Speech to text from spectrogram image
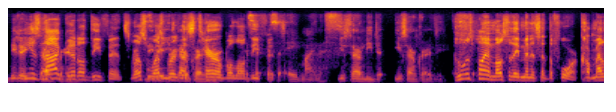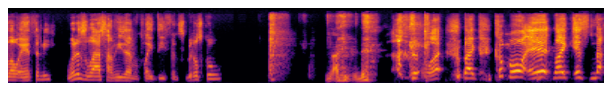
DJ, He's not crazy. good on defense. Russell DJ, Westbrook is crazy. terrible on It's a- defense. It's an A minus. You sound DJ. You sound crazy. Who was playing most of their minutes at the four? Carmelo Anthony. When is the last time he's ever played defense? Middle school? Not even then. what? Like, come on, Ed. Like, it's not.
